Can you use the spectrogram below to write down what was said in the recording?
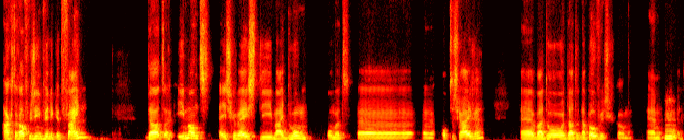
achteraf gezien vind ik het fijn dat er iemand is geweest die mij dwong om het op te schrijven, waardoor dat het naar boven is gekomen. En Hm. het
